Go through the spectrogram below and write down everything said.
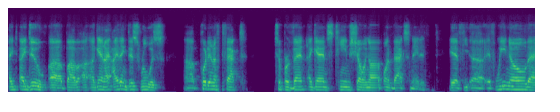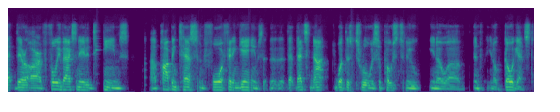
I, I do, uh, Bob. Uh, again, I, I, think this rule was uh, put in effect to prevent against teams showing up unvaccinated. If uh, if we know that there are fully vaccinated teams uh, popping tests and forfeiting games, that, that, that's not what this rule was supposed to, you know, uh, and you know, go against.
